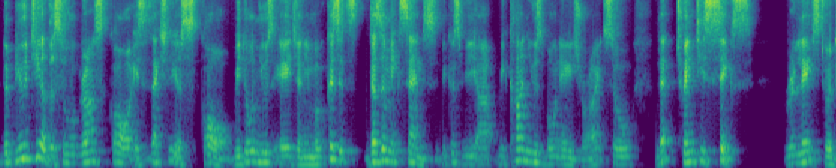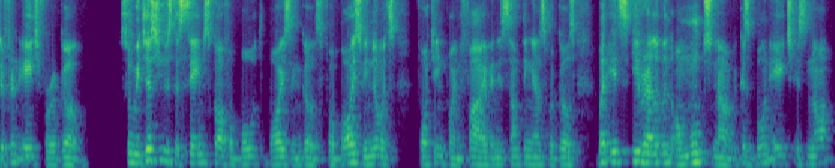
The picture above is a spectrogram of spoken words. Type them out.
The beauty of the Sauvegrain score is it's actually a score. We don't use age anymore because it doesn't make sense because we are we can't use bone age, right? So that 26 relates to a different age for a girl. So we just use the same score for both boys and girls. For boys, we know it's 14.5 and it's something else for girls. But it's irrelevant or moot now because bone age is not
